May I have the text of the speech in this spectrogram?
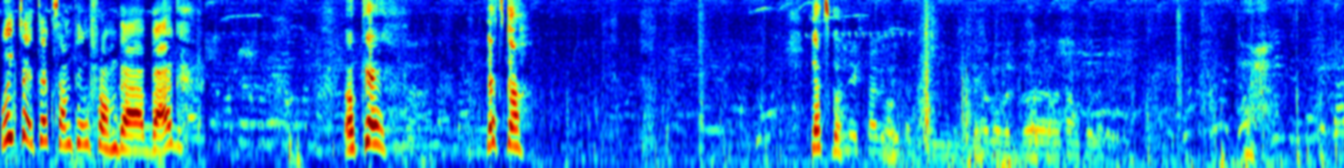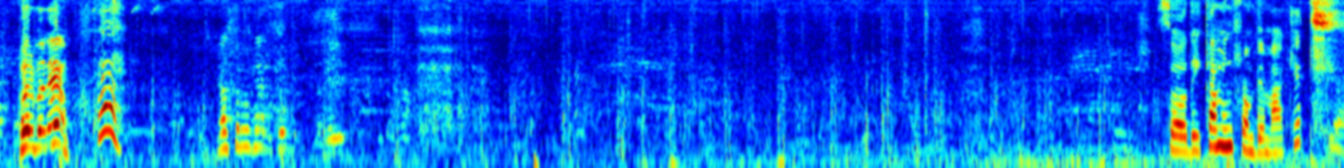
Wait, I take something from the bag. Okay, let's go. Let's go. So they're coming from the market. Yeah.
